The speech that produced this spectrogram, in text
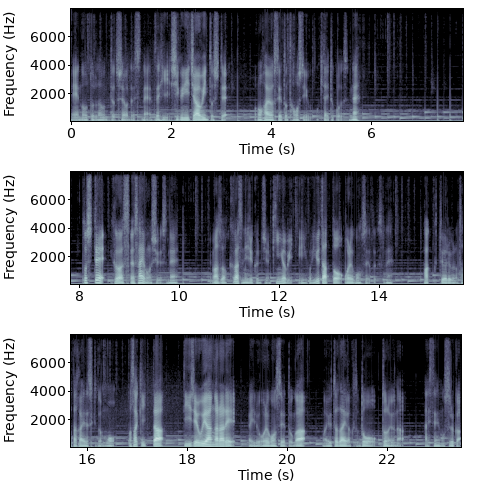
えー、ノートルダムとしてはですね、ぜひ signature win として、オハイオステートを倒しておきたいところですね。そして、9月最後の週ですね。まずは9月29日の金曜日、これユタとオレゴンステートですね。パック12の戦いですけども、まあ、さっき言った DJ ウヤンガラレイがいるオレゴンステートが、まあ、ユタ大学とどう、どのような対戦をするか。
